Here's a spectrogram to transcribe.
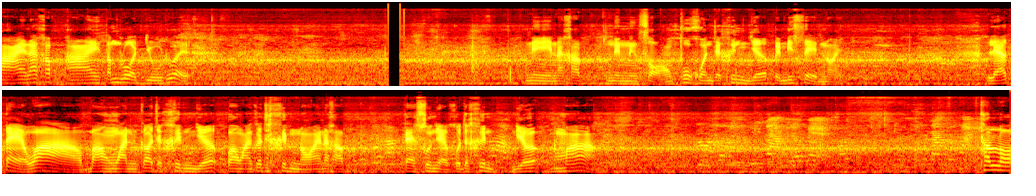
อายนะครับอายตำรวจอยู่ด้วย นี่นะครับหนึ่งหนึ่งสองผู้คนจะขึ้นเยอะเป็นพิเศษหน่อย แล้วแต่ว่าบางวันก็จะขึ้นเยอะ บางวันก็จะขึ้นน้อยนะครับ แต่ส่วนใหญ่คนจะขึ้นเยอะมาก ถ้ารอ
